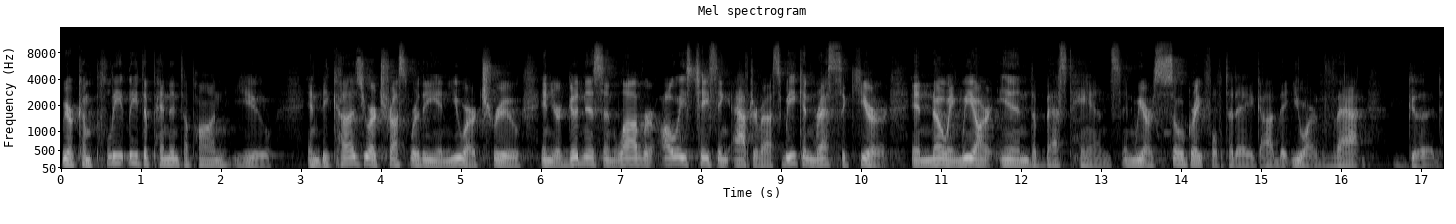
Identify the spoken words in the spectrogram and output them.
We are completely dependent upon you. And because you are trustworthy and you are true, and your goodness and love are always chasing after us, we can rest secure in knowing we are in the best hands. And we are so grateful today, God, that you are that good.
